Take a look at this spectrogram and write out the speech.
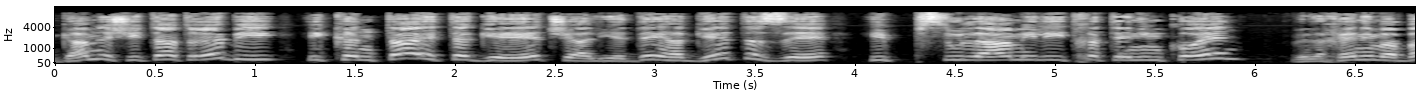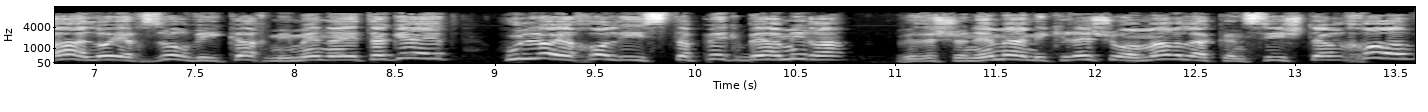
גם לשיטת רבי, היא קנתה את הגט, שעל ידי הגט הזה היא פסולה מלהתחתן עם כהן. ולכן אם הבעל לא יחזור וייקח ממנה את הגט, הוא לא יכול להסתפק באמירה. וזה שונה מהמקרה שהוא אמר לה, כנסי שטר חוב,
